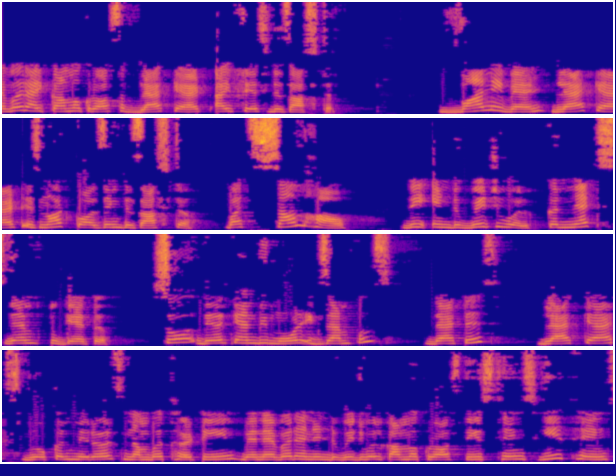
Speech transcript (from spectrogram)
whenever I come across a black cat I face disaster one event, black cat, is not causing disaster, but somehow the individual connects them together. So there can be more examples, that is black cats, broken mirrors, number 13. Whenever an individual comes across these things, he thinks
